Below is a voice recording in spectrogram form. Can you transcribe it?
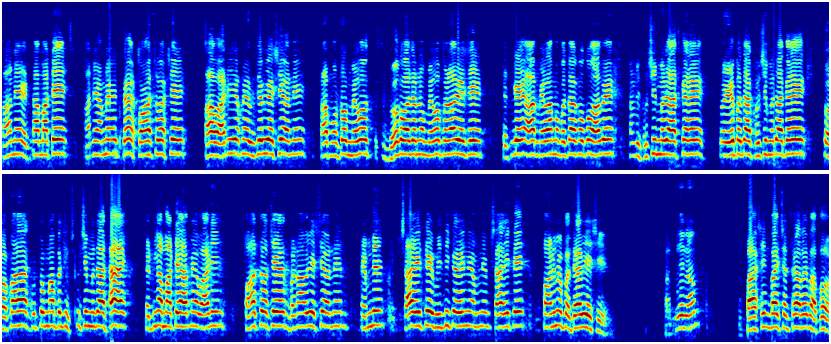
અને એટલા માટે અને અમે દસ પાંચ વર્ષે આ વાડી અમે ઉજવીએ છીએ અને આ મોટો મેળો ઢોરવાજાનો મેળો બનાવીએ છીએ. એટલે આ મેળામાં બધા લોકો આવે અને ખુશી મજાક કરે તો એ બધા ખુશી મજા કરે તો અમારા કુટુંબમાં બધી ખુશી મજા થાય. એટલા માટે અમે વાડી પાંચ વર્ષે બનાવીએ છીએ અને એમને સારી રીતે વિધિ કરીને અમને સારી રીતે પાણીમાં પધરાવીએ છીએ. આપનું નામ? પાસીનભાઈ છત્રાભાઈ બાપોર.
